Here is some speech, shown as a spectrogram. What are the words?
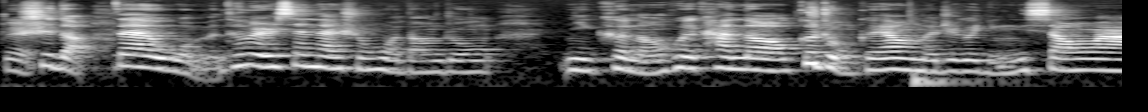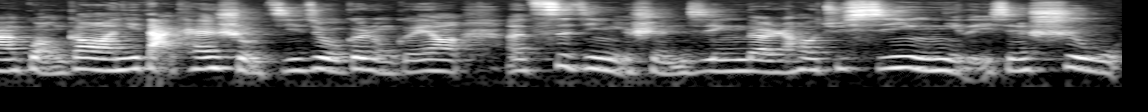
对，是的，在我们特别是现代生活当中，你可能会看到各种各样的这个营销啊、广告啊，你打开手机就有各种各样啊刺激你神经的，然后去吸引你的一些事物。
